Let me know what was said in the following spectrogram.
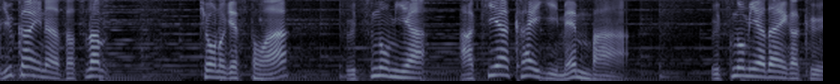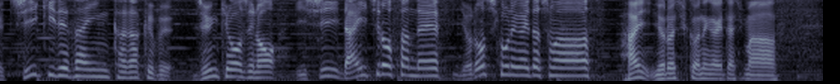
愉快な雑談。今日のゲストは宇都宮空き家会議メンバー宇都宮大学地域デザイン科学部准教授の石井大一郎さんです。よろしくお願いいたします。はいよろしくお願いいたします。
